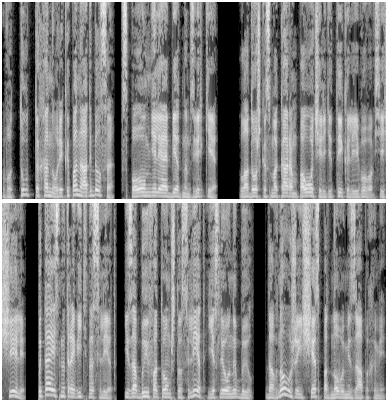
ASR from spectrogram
Вот тут-то Ханорик и понадобился. Вспомнили о бедном зверьке. Ладошка с Макаром по очереди тыкали его во все щели, пытаясь натравить на след, и забыв о том, что след, если он и был, давно уже исчез под новыми запахами.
